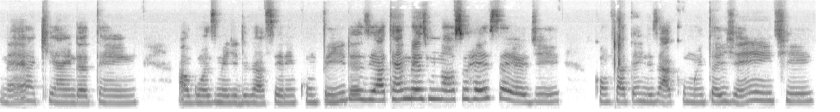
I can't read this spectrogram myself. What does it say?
né? Aqui ainda tem algumas medidas a serem cumpridas e até mesmo nosso receio de confraternizar com muita gente.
